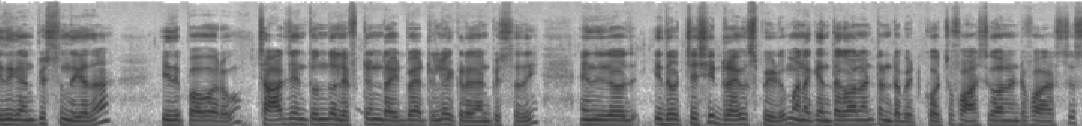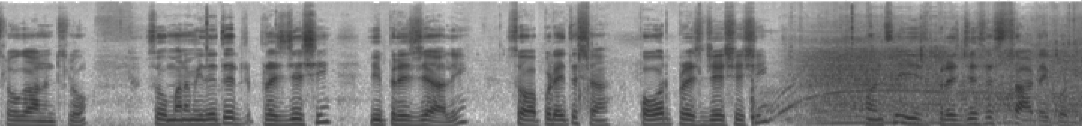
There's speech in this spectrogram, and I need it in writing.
ఇది కనిపిస్తుంది కదా? ఇది పవరు ఛార్జ్ ఎంత ఉందో లెఫ్ట్ అండ్ రైట్ బ్యాటరీలో ఇక్కడ కనిపిస్తుంది. అండ్ ఇది ఇది వచ్చేసి డ్రైవ్ స్పీడ్ మనకి ఎంత కావాలంటే అంత పెట్టుకోవచ్చు. ఫాస్ట్ కావాలంటే ఫాస్ట్ స్లో కావాలంటే స్లో సో మనం ఇదైతే ప్రెస్ చేసి ఈ ప్రెస్ చేయాలి. సో అప్పుడైతే పవర్ ప్రెస్ చేసేసి మంచి ఈ ప్రెస్ చేస్తే స్టార్ట్ అయిపోద్ది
